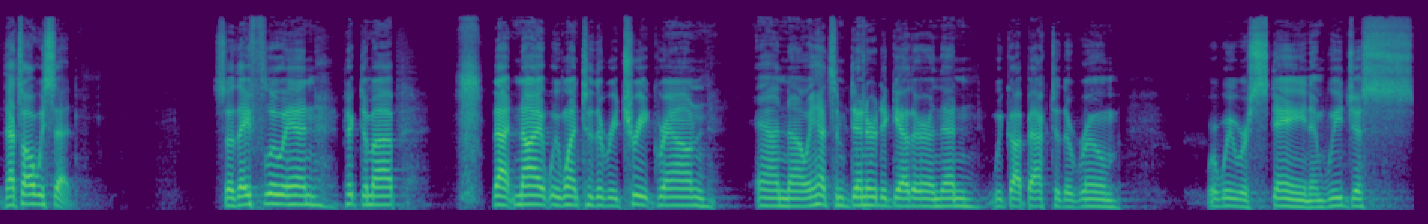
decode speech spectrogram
that's all we said. So they flew in, picked him up. That night, we went to the retreat ground and uh, we had some dinner together. And then we got back to the room where we were staying and we just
